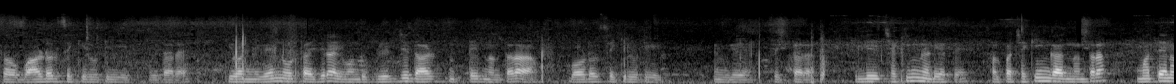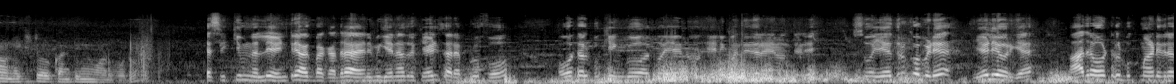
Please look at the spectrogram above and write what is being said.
ಸೊ ಬಾರ್ಡರ್ ಸೆಕ್ಯೂರಿಟಿ ಇದ್ದಾರೆ. ಇವಾಗ ನೀವೇನು ನೋಡ್ತಾ ಇದ್ದೀರಾ, ಈ ಒಂದು ಬ್ರಿಡ್ಜ್ ದಾಟಿದ ನಂತರ ಬಾರ್ಡರ್ ಸೆಕ್ಯೂರಿಟಿ ನಿಮಗೆ ಸಿಗ್ತಾರೆ. ಇಲ್ಲಿ ಚೆಕಿಂಗ್ ನಡೆಯುತ್ತೆ. ಸ್ವಲ್ಪ ಚೆಕಿಂಗ್ ಆದ ನಂತರ ಮತ್ತೆ ನಾವು ನೆಕ್ಸ್ಟು ಕಂಟಿನ್ಯೂ ಮಾಡ್ಬೋದು. ಸಿಕ್ಕಿಂನಲ್ಲಿ ಎಂಟ್ರಿ ಆಗಬೇಕಾದ್ರೆ ನಿಮಗೆ ಏನಾದರೂ ಕೇಳ್ತಾರೆ ಪ್ರೂಫು ಹೋಟೆಲ್ ಬುಕ್ಕಿಂಗು ಅಥವಾ ಏನು, ಏನಕ್ಕೆ ಬಂದಿದ್ದಾರೆ, ಏನು ಅಂತೇಳಿ. ಸೊ ಎದ್ರುಕೋಬೇಡಿ ಹೇಳಿ ಅವ್ರಿಗೆ. ಆದರೆ ಹೋಟೆಲ್ ಬುಕ್ ಮಾಡಿದರೆ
